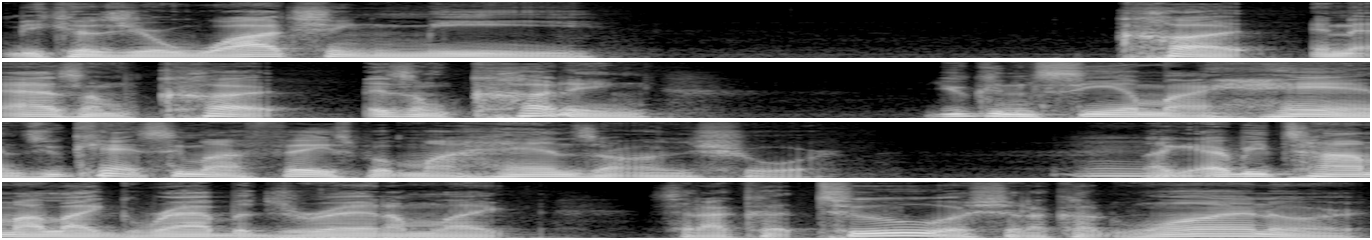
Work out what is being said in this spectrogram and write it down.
because you're watching me cut, and as I'm cut, as I'm cutting, you can see in my hands. You can't see my face, but my hands are unsure. Mm. Like every time I like grab a dread, I'm like, should I cut two or should I cut one or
